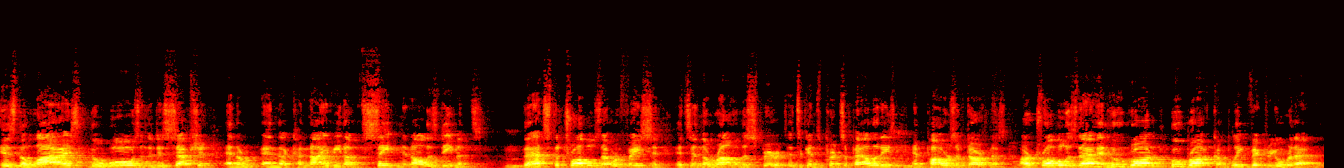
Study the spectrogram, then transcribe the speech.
is the lies, the woes, and the deception, and the, and the conniving of Satan and all his demons. That's the troubles that we're facing. It's in the realm of the spirits. It's against principalities and powers of darkness. Our trouble is that, and who brought who brought complete victory over that?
